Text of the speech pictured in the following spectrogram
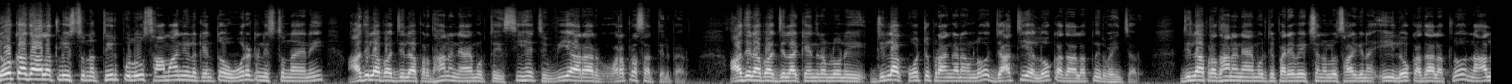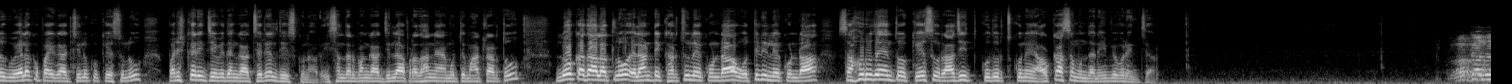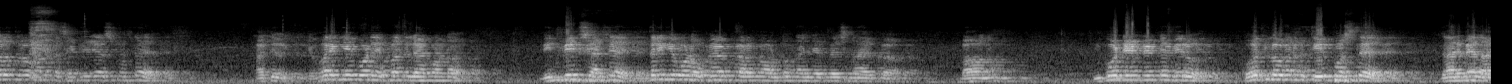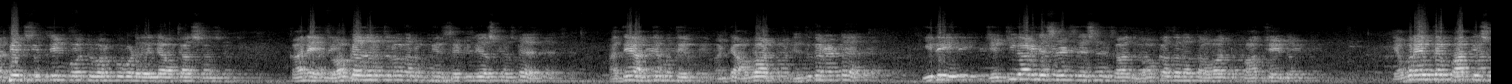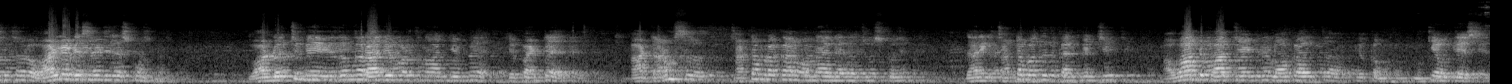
లోక్ అదాలత్లు ఇస్తున్న తీర్పులు సామాన్యులకు ఎంతో ఊరటనిస్తున్నాయని ఆదిలాబాద్ జిల్లా ప్రధాన న్యాయమూర్తి సిహెచ్ విఆర్ఆర్ వరప్రసాద్ తెలిపారు. ఆదిలాబాద్ జిల్లా కేంద్రంలోని జిల్లా కోర్టు ప్రాంగణంలో జాతీయ లోక్ అదాలత్ నిర్వహించారు. జిల్లా ప్రధాన న్యాయమూర్తి పర్యవేక్షణలో సాగిన ఈ లోక్ అదాలత్లో నాలుగు వేలకు పైగా చిలుకు కేసులు పరిష్కరించే విధంగా చర్యలు తీసుకున్నారు. ఈ సందర్భంగా జిల్లా ప్రధాన న్యాయమూర్తి మాట్లాడుతూ లోక్ అదాలత్లో ఎలాంటి ఖర్చు లేకుండా ఒత్తిడి లేకుండా సహృదయంతో కేసు రాజీ కుదుర్చుకునే అవకాశం ఉందని వివరించారు. లోక్ అదాలత్లో కనుక సెటిల్ చేసుకుంటే అటు ఎవరికి కూడా ఇబ్బంది లేకుండా విన్ విన్స్ అంటే ఇద్దరికి కూడా ఉపయోగకరంగా ఉంటుందని చెప్పేసి నా యొక్క భావన. ఇంకోటి ఏంటంటే మీరు కోర్టులో కనుక తీర్పు వస్తే దాని మీద అప్పీల్ సుప్రీం కోర్టు వరకు కూడా వెళ్ళే అవకాశం ఉంది. కానీ లోక్ అదాలత్లో కనుక మీరు సెటిల్ చేసుకుంటే అదే అంతిమ తీర్పు అంటే అవార్డు. ఎందుకంటే ఇది జడ్జి గారు డిసైడ్ చేసేది కాదు లోక్ అదాలత్ అవార్డు పాస్ చేయడం. ఎవరైతే పార్టీస్ ఉంటారో వాళ్ళే డిసైడ్ చేసుకుంటున్నారు. వాళ్ళు వచ్చి మేము ఈ విధంగా రాజీ పడుతున్నాం అని చెప్పి చెప్పి అంటే ఆ టర్మ్స్ చట్టం ప్రకారం ఉన్నాయో లేదో చూసుకుని దానికి చట్టబద్ధత కల్పించి అవార్డు పాస్ చేయడమే లోకాయుక్త యొక్క ముఖ్య ఉద్దేశం.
